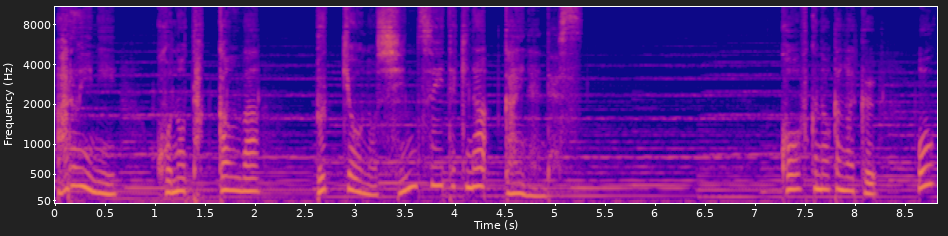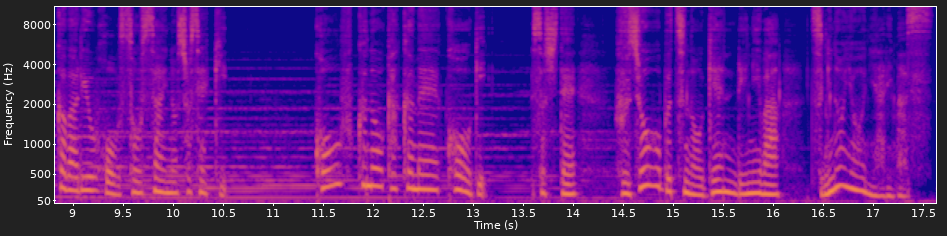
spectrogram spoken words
ある意味この達観は仏教の真髄的な概念です。幸福の科学大川隆法総裁の書籍幸福の革命講義そして不成仏の原理には次のようにあります。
